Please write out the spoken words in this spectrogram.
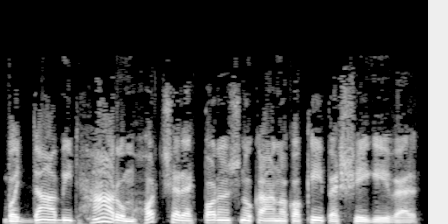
vagy Dávid három hadsereg parancsnokának a képességével.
